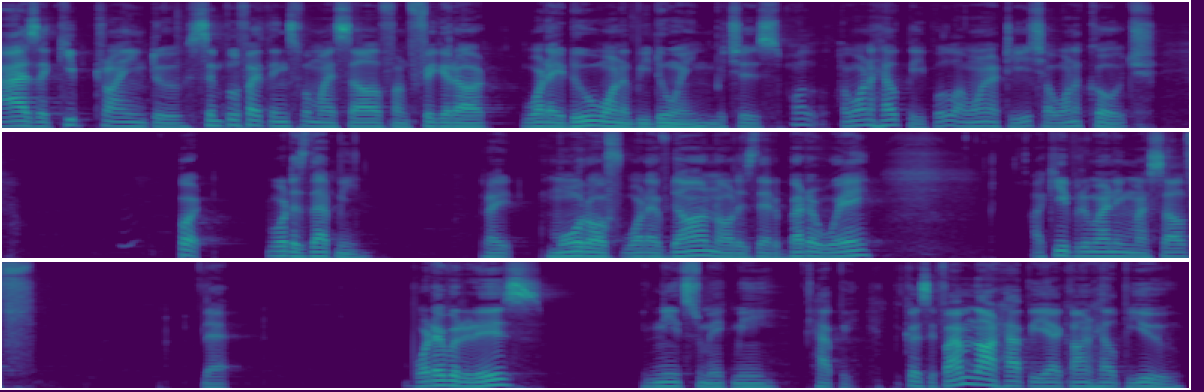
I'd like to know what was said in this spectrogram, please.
as I keep trying to simplify things for myself and figure out what I do want to be doing, which is, well, I want to help people, I want to teach, I want to coach. But what does that mean? Right? More of what I've done, or is there a better way? I keep reminding myself that whatever it is, it needs to make me happy. Because if I'm not happy, I can't help you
